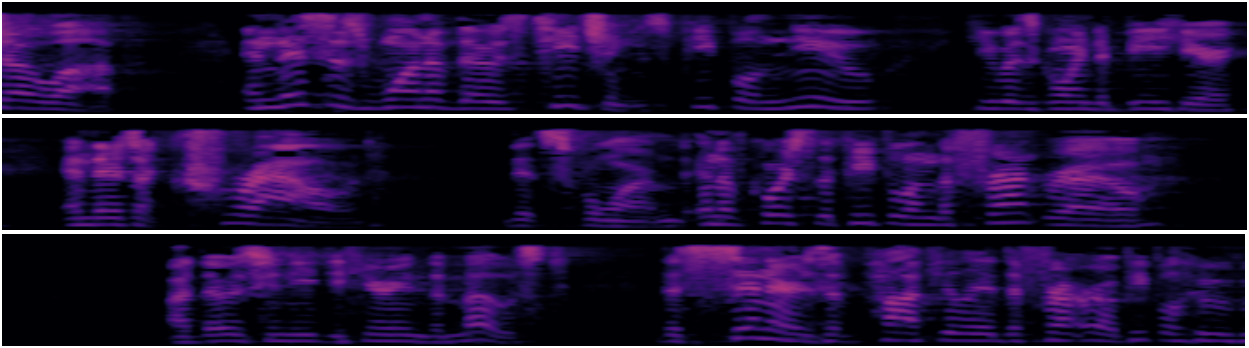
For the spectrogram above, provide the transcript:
show up. And this is one of those teachings. People knew he was going to be here, and there's a crowd that's formed. And of course, the people in the front row are those who need to hear him the most. The sinners have populated the front row, people who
